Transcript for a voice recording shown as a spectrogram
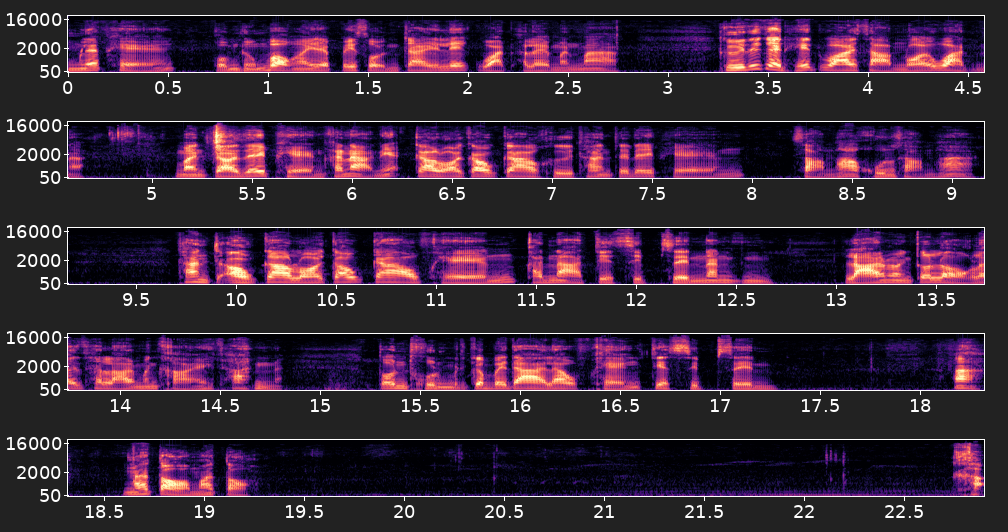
มและแผง ผมถึงบอกไงอย่าไปสนใจเลขวัตต์อะไรมันมาก คือถ้าเกิด HY 300 วัตต์นะมันจะได้แผงขนาดเนี้ย999 คือท่านจะได้แผง 35คูณ35 ท่านจะเอา 999 แผงขนาด 70 เซนนั่นร้านมันก็หลอกแล้วถ้าร้านมันขายให้ท่านนะต้นทุนมันก็ไม่ได้แล้วแผง 70 เซนอะมาต่อมาต่อะ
